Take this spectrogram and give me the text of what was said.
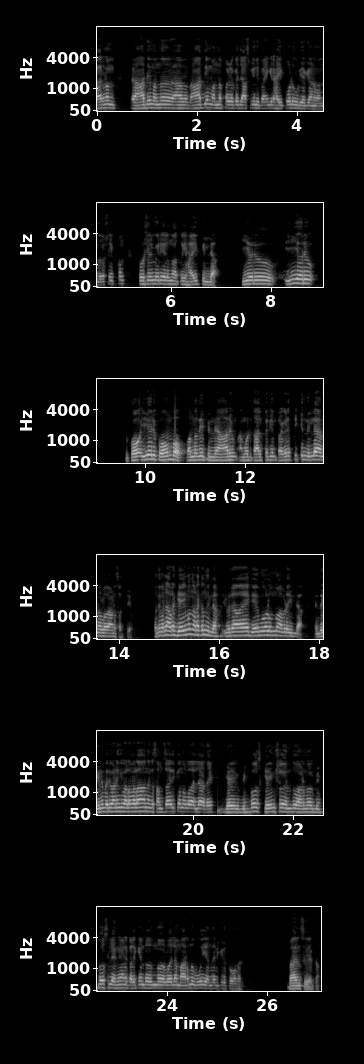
കാരണം ആദ്യം വന്ന് ആദ്യം വന്നപ്പോഴൊക്കെ ജാസ്മിന് ഭയങ്കര ഹൈപ്പോട് കൂടിയൊക്കെയാണ് വന്നത്. പക്ഷേ ഇപ്പം സോഷ്യൽ മീഡിയയിലൊന്നും അത്രയും ഹൈപ്പ് ഇല്ല. ഈ ഒരു ഈ ഒരു ഈ ഒരു കോംബോ വന്നതിൽ പിന്നെ ആരും അങ്ങോട്ട് താല്പര്യം പ്രകടിപ്പിക്കുന്നില്ല എന്നുള്ളതാണ് സത്യം. സത്യം പറഞ്ഞാൽ അവരുടെ ഗെയിമും നടക്കുന്നില്ല. ഇവരായ ഗെയിമുകളൊന്നും അവിടെ ഇല്ല. എന്തെങ്കിലും വരുവാണെങ്കിൽ വളവളാന്നൊക്കെ സംസാരിക്കുക എന്നുള്ളതല്ലാതെ ബിഗ് ബോസ് ഗെയിം ഷോ എന്തുവാണെന്നോ ബിഗ് ബോസിൽ എങ്ങനെയാണ് കളിക്കേണ്ടതെന്നോ ഉള്ളതെല്ലാം മറന്നുപോയി എന്ന് എനിക്കൊരു തോന്നൽ. ബാലൻസ് കേൾക്കാം.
